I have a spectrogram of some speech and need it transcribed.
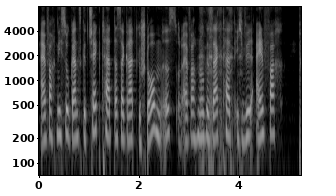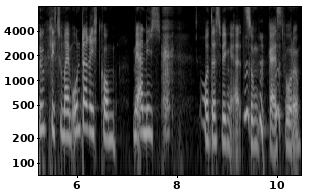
einfach nicht so ganz gecheckt hat, dass er gerade gestorben ist und einfach nur gesagt hat, ich will einfach pünktlich zu meinem Unterricht kommen. Mehr nicht. Und deswegen äh, zum Geist wurde.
